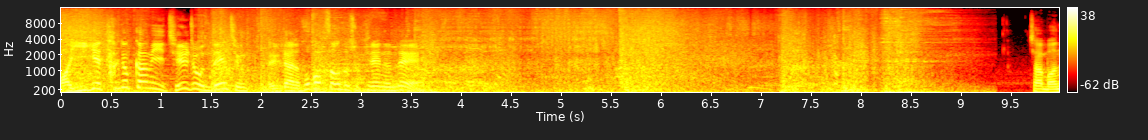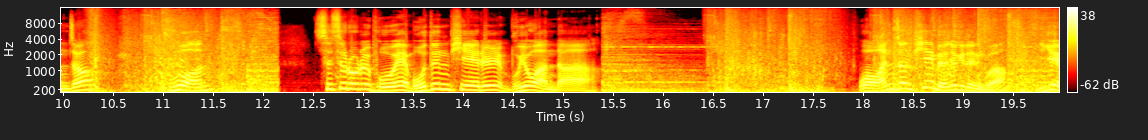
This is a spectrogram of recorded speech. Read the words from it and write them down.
와 이게 타격감이 제일 좋은데? 지금 일단 호법성도 좋긴 했는데 자 먼저 구원 스스로를 보호해 모든 피해를 무효화한다 와 완전 피해 면역이 되는 거야? 이게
